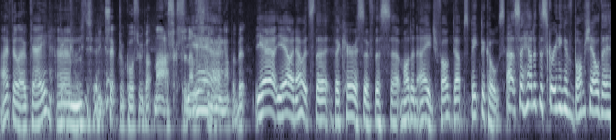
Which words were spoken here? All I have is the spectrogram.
I feel okay, um, except of course we've got masks and I'm Yeah. standing up a bit. Yeah, yeah, I know. It's the, the curse of this uh, modern age, fogged up spectacles. Uh, so, how did the screening of Bombshell, the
